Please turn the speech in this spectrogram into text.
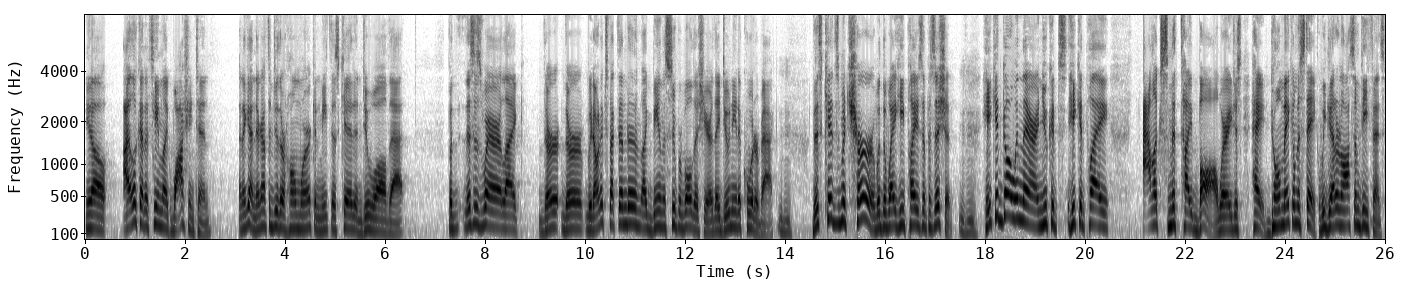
you know, I look at a team like Washington, and again, they're gonna have to do their homework and meet this kid and do all of that. But this is where like they're they're we don't expect them to like be in the Super Bowl this year. They do need a quarterback. Mm-hmm. This kid's mature with the way he plays the position. Mm-hmm. He could go in there and you could he could play Alex Smith type ball where he just, hey, don't make a mistake. We got an awesome defense.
